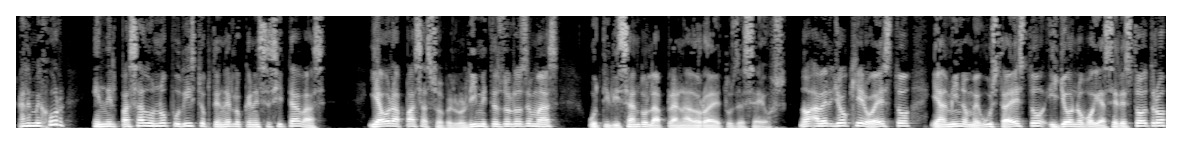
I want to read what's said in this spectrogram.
A lo mejor en el pasado no pudiste obtener lo que necesitabas y ahora pasas sobre los límites de los demás utilizando la planadora de tus deseos. No, a ver, yo quiero esto y a mí no me gusta esto y yo no voy a hacer esto otro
